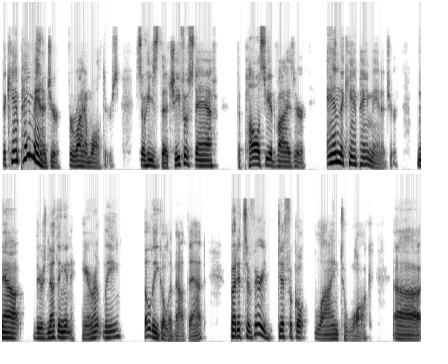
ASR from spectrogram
the campaign manager for Ryan Walters. So he's the chief of staff, the policy advisor, and the campaign manager. Now, there's nothing inherently illegal about that, but it's a very difficult line to walk. Uh,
